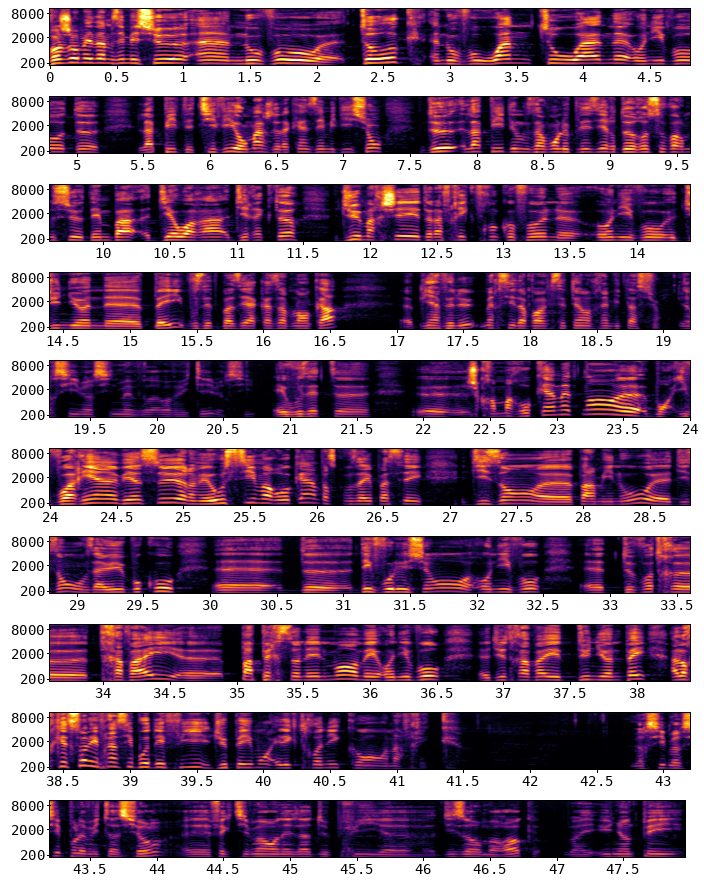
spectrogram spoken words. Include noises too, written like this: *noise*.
Bonjour mesdames et messieurs, un nouveau euh, talk, un nouveau one-to-one au niveau de Lapid TV, au marge de la 15e édition de Lapid. Nous avons le plaisir de recevoir Monsieur Demba Diawara, directeur du marché de l'Afrique francophone euh, au niveau d'Union euh, Pay. Vous êtes basé à Casablanca. Euh, bienvenue, merci d'avoir accepté notre invitation. Merci, merci de m'avoir invité, merci. Et vous êtes, euh, euh, je crois, marocain maintenant. euh, bon, ivoirien, bien sûr, mais aussi marocain parce que vous avez passé 10 ans parmi nous. euh, 10 ans où vous avez eu beaucoup de- d'évolution au niveau de votre travail, pas personnellement, mais au niveau du travail d'Union Pay. Alors, quels sont les principaux défis du paiement électronique en Afrique? Merci, merci pour l'invitation. Effectivement, on est là depuis euh, 10 ans au Maroc. Union de pays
